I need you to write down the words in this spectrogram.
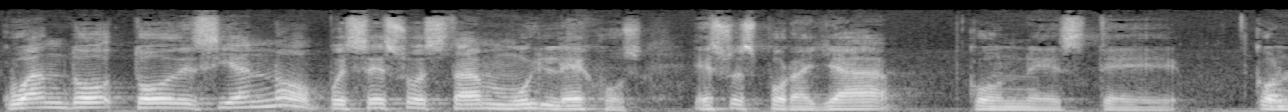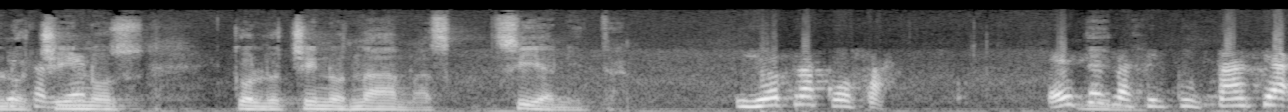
cuando todo decía, no, pues eso está muy lejos, eso es por allá con este con los chinos, con los chinos nada más. Sí, Anita. Y otra cosa, esta es la circunstancia,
